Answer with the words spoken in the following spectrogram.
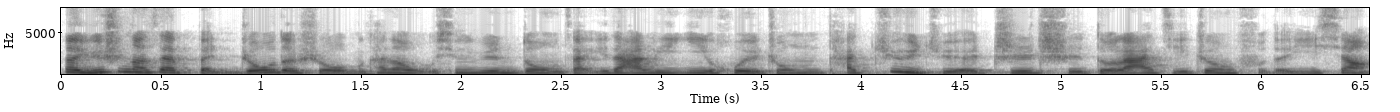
那于是呢，在本周的时候，我们看到五星运动在意大利议会中，他拒绝支持德拉吉政府的一项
